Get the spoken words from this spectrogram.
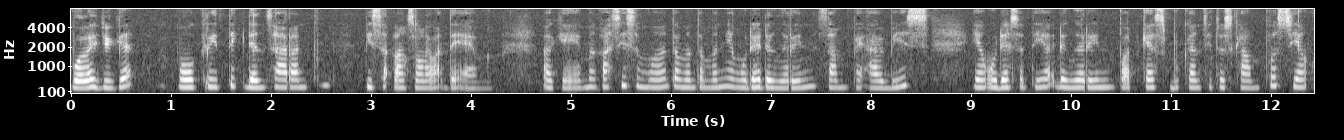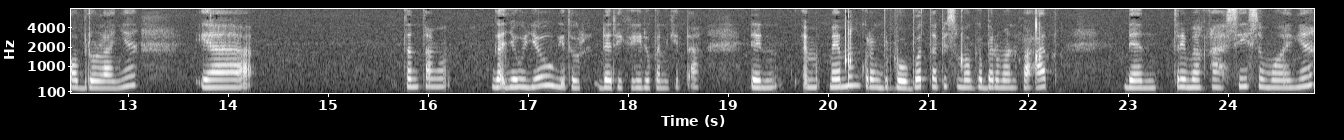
boleh juga. Mau kritik dan saran pun bisa langsung lewat DM oke okay, makasih semua teman-teman yang udah dengerin sampai habis yang udah setia dengerin podcast bukan situs kampus yang obrolannya ya tentang nggak jauh-jauh gitu dari kehidupan kita. Dan em memang kurang berbobot tapi semoga bermanfaat. Dan terima kasih semuanya.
